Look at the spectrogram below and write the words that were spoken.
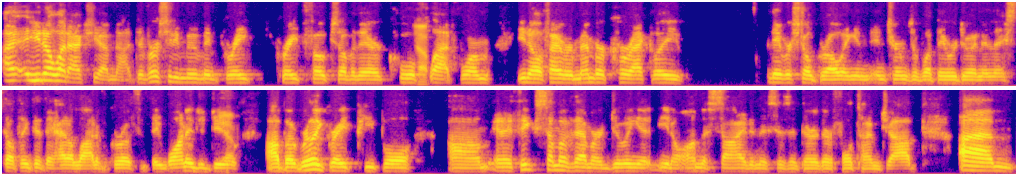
I you know what? Actually, I'm not. Diversity movement, great great folks over there, cool yep. platform. You know, if I remember correctly, they were still growing in, in terms of what they were doing, and I still think that they had a lot of growth that they wanted to do. Yep. Uh, but really great people. Um, and I think some of them are doing it, you know, on the side, and this isn't their their full time job. Um,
